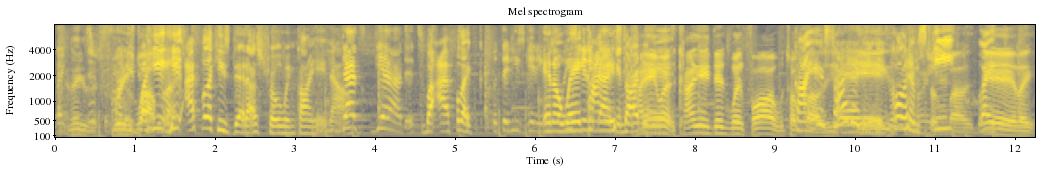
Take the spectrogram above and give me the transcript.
Like, I think it's a freak. wild. he, he, I feel like he's dead ass trolling Kanye now. That's yeah. It's but I feel like, but then he's getting in so a way Kanye started. Kanye, went, Kanye did went far. We talk Kanye about started yeah, it. Yeah, yeah, him skeet. Like yeah, like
